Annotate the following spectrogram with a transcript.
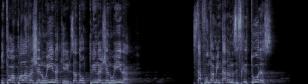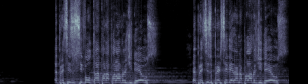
Então a palavra genuína, queridos, a doutrina genuína, está fundamentada nas Escrituras. É preciso se voltar para a palavra de Deus. É preciso perseverar na palavra de Deus.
